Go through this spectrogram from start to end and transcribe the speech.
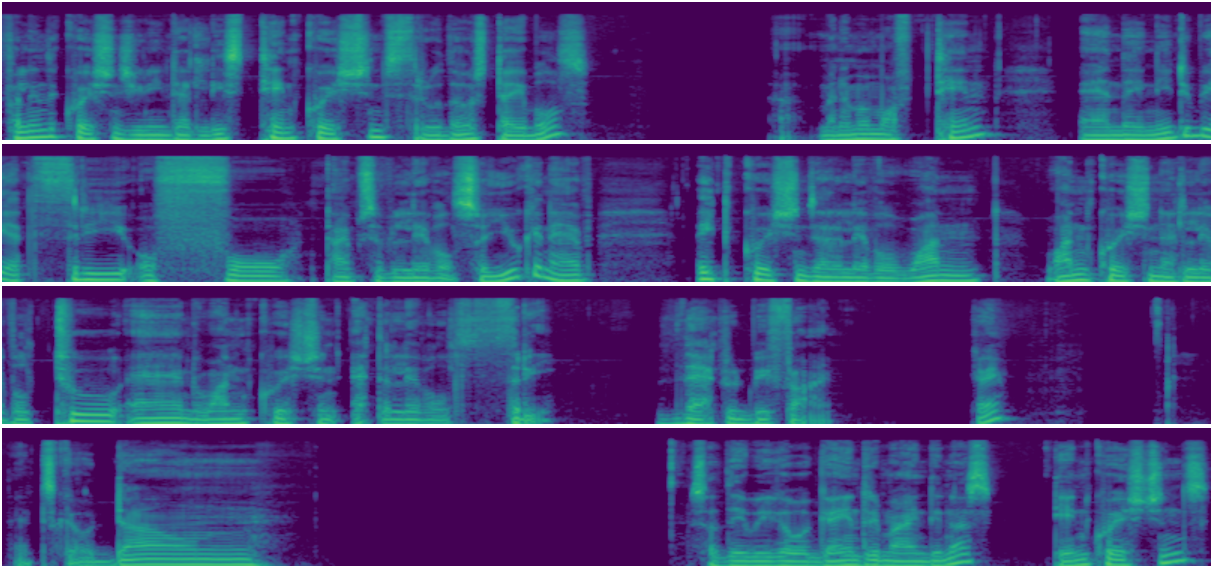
fill in the questions. You need at least 10 questions through those tables, uh, minimum of 10, and they need to be at three or four types of levels. So you can have eight questions at a level one, one question at a level two, and one question at a level three. That would be fine. Okay, let's go down. So there we go again, reminding us 10 questions,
